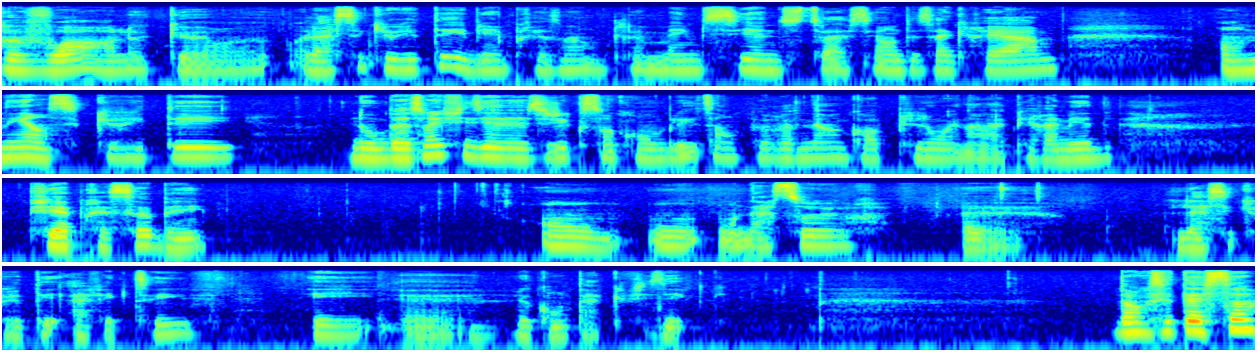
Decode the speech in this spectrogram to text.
revoir que euh, la sécurité est bien présente. même s'il y a une situation désagréable, on est en sécurité, nos besoins physiologiques sont comblés, on peut revenir encore plus loin dans la pyramide. Puis après ça, ben, on, assure euh, la sécurité affective et euh, le contact physique. Donc c'était ça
